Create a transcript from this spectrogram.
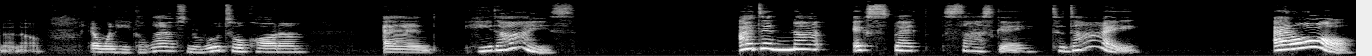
no, no. And when he collapsed, Naruto caught him and he dies. I did not expect Sasuke to die at all.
